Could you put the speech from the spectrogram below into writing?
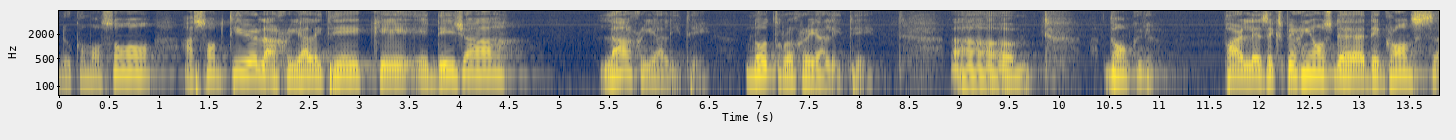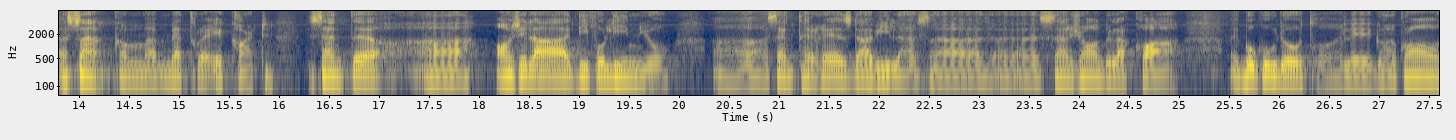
nous commençons à sentir la réalité qui est déjà la réalité, notre réalité. donc, par les expériences des grands saints comme Maître Eckhart, Sainte euh, Angela di Foligno, euh, Sainte Thérèse d'Avila, euh, Saint Jean de la Croix, et beaucoup d'autres, les grands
